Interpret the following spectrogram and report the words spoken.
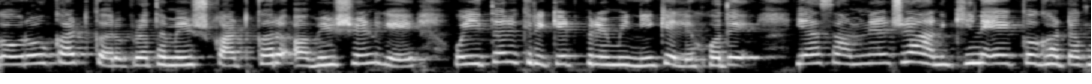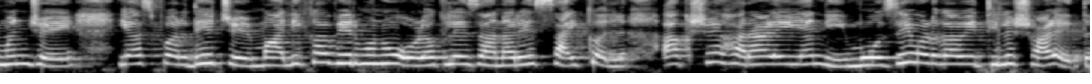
गौरव काटकर प्रथमेश काटकर अभि शेंडगे व इतर क्रिकेटप्रेमींनी केले होते. या सामन्याचे आणखीन एक घटक म्हणजे या स्पर्धेचे मालिकावीर म्हणून ओळखले जाणारे सायकल अक्षय हराळे यांनी मोझे वडगाव येथील शाळेत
